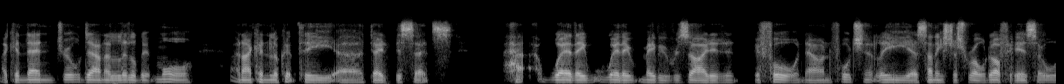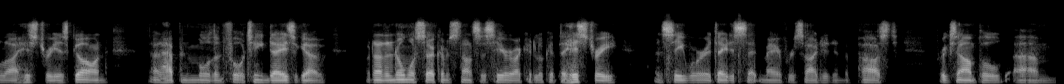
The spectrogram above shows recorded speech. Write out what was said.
I can then drill down a little bit more and I can look at the uh, data sets where they where they maybe resided before. Now, unfortunately, uh, something's just rolled off here, so all our history is gone. That happened more than 14 days ago. But under normal circumstances here, I could look at the history and see where a data set may have resided in the past. For example, um,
